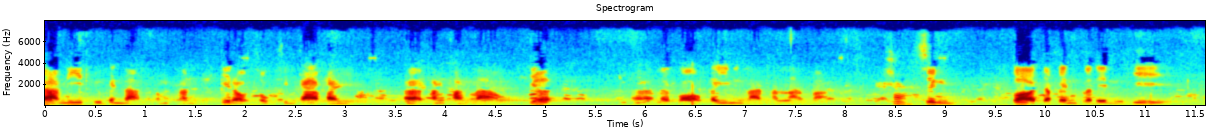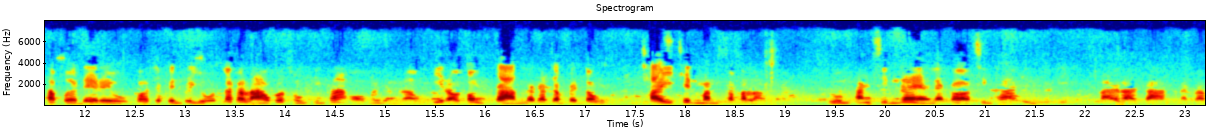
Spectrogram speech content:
ด่านนี้ถือเป็นด่านสำคัญที่เราส่งสินค้าไปอ่าทางฝั่งลาวเยอะอ่าแล้วก็ปีหนึ่งหลายพันล้านบาทค่ะซึ่งก็จะเป็นประเด็นที่ ถ้าเปิดได้เร็วก็จะเป็นประโยชน์ แล้วก็ลาวก็ส่งสินค้าออกมาอย่างเราที่เราต้องการแล้วก็จำเป็นต้องใช้เช่นมันสำปะหลังรวมทั้งสินแร่และก็สินค้าอื่นๆอีกหลายรายการนะครับ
